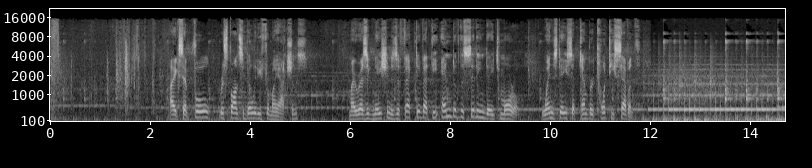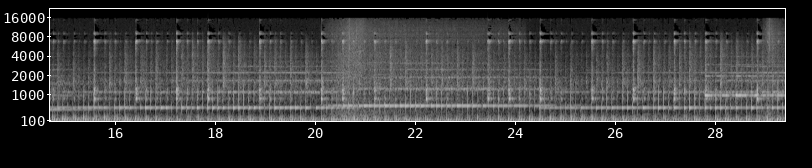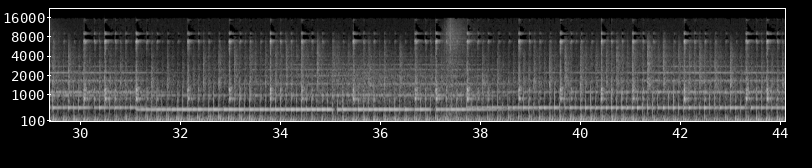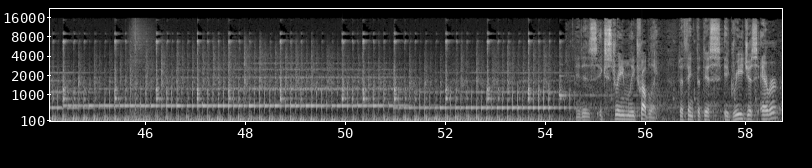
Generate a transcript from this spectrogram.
I accept full responsibility for my actions. My resignation is effective at the end of the sitting day tomorrow, Wednesday, September 27th. It is extremely troubling to think that this egregious error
